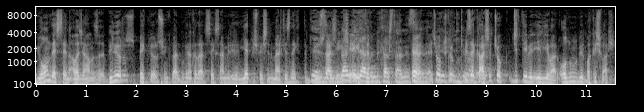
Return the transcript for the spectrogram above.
yoğun desteğini alacağımızı biliyoruz, bekliyoruz. Çünkü ben bugüne kadar 81 ilin 75'inin merkezine gittim. Gezdiniz. Yüzlerce ben ilçeye de gittim. geldim birkaç tanesi. Evet, çok büyük şükür bize var, karşı çok ciddi bir ilgi var. Olumlu bir bakış var.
